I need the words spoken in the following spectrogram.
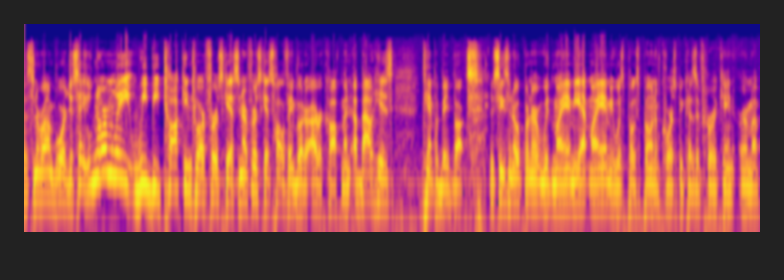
Listen to Ron Borges. Hey, normally we'd be talking to our first guest, and our first guest, Hall of Fame voter Ira Kaufman, about his Tampa Bay Bucs. The season opener with Miami at Miami was postponed, of course, because of Hurricane Irma,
